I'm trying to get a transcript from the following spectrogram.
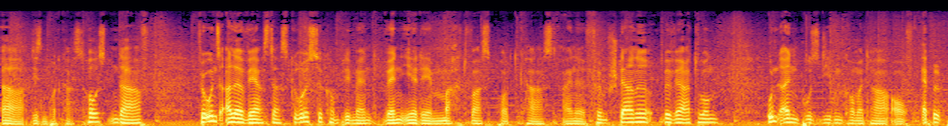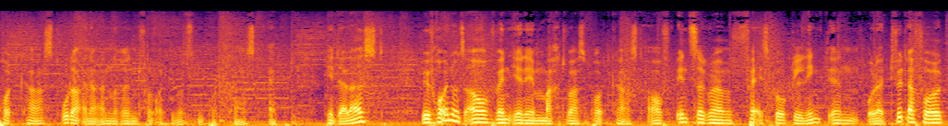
äh, diesen Podcast hosten darf, für uns alle wäre es das größte Kompliment, wenn ihr dem Macht was Podcast eine 5-Sterne-Bewertung und einen positiven Kommentar auf Apple Podcast oder einer anderen von euch genutzten Podcast-App hinterlasst. Wir freuen uns auch, wenn ihr dem Macht was Podcast auf Instagram, Facebook, LinkedIn oder Twitter folgt.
